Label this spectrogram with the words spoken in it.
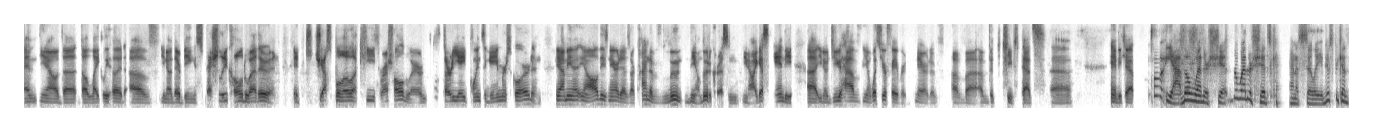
and you know the the likelihood of you know there being especially cold weather and it's just below a key threshold where 38 points a game are scored and yeah i mean uh, you know all these narratives are kind of you know ludicrous and you know i guess andy uh you know do you have you know what's your favorite narrative of uh, of the chiefs pats uh handicap yeah, the weather shit. The weather shit's kind of silly just because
